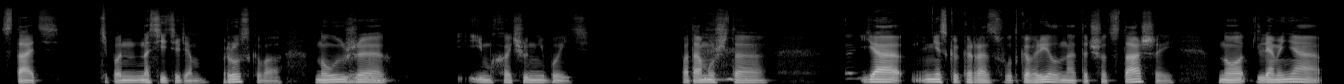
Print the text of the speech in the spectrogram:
стать типа носителем русского, но уже Мгм. им хочу не быть. Потому что я несколько раз вот говорил на этот счет с но для меня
